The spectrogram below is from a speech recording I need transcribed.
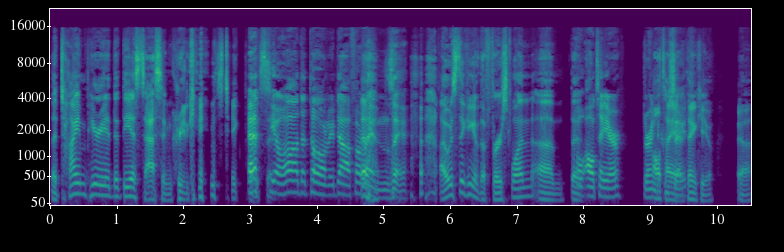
the time period that the Assassin Creed games take place. Ezio Auditore da Firenze. I was thinking of the first one, um, the oh, Altair during the Altair, Crusade. thank you. Yeah.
